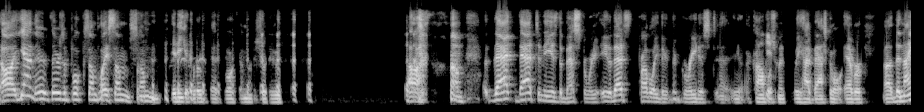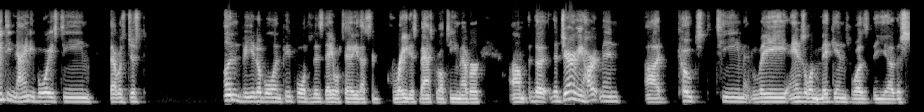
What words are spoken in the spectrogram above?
Uh, yeah, there, there's a book someplace. Some some idiot wrote that book. I'm not sure who. Uh, um, that that to me is the best story. That's probably the, the greatest uh, accomplishment yeah. Lee High basketball ever. Uh, the 1990 boys team that was just unbeatable, and people to this day will tell you that's the greatest basketball team ever. Um, the the Jeremy Hartman uh, coached team at Lee. Angela Mickens was the uh, the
